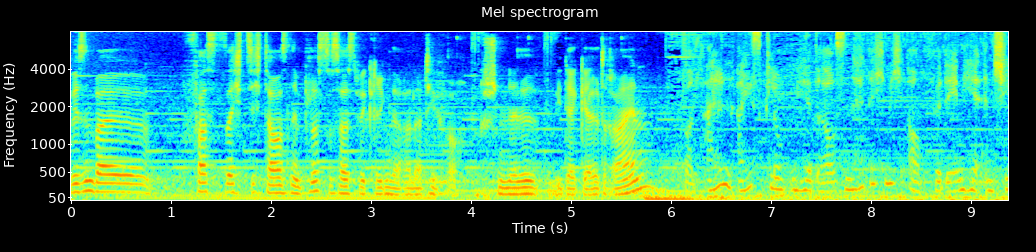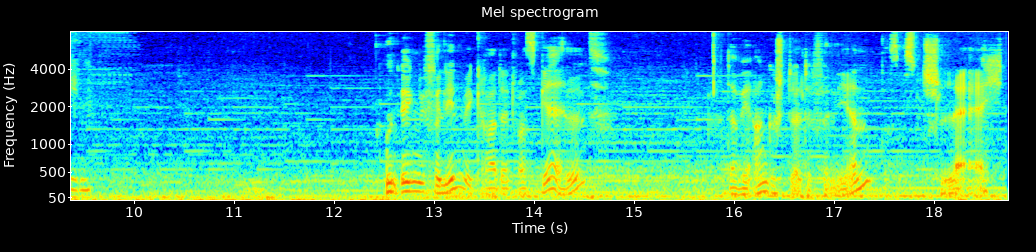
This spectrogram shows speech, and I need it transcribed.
Wir sind bei fast 60.000 im Plus, das heißt, wir kriegen da relativ auch schnell wieder Geld rein. Von allen Eisklumpen hier draußen hätte ich mich auch für den hier entschieden. Und irgendwie verlieren wir gerade etwas Geld, da wir Angestellte verlieren. Das ist schlecht.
